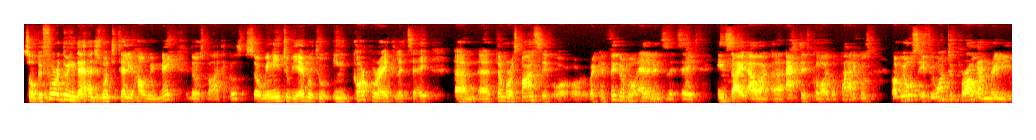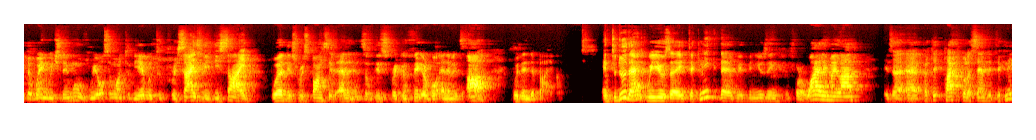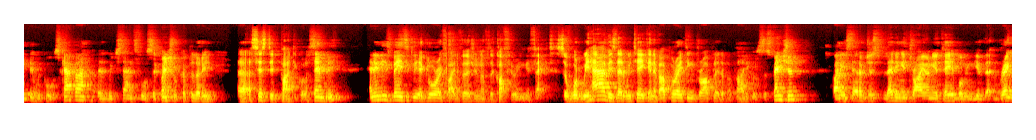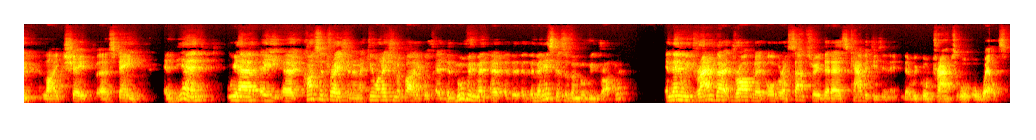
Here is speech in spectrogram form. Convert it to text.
So before doing that, I just want to tell you how we make those particles. So we need to be able to incorporate, let's say, um, uh, thermoresponsive or, or reconfigurable elements, let's say, inside our uh, active colloidal particles but we also, if we want to program really the way in which they move, we also want to be able to precisely decide where these responsive elements of these reconfigurable elements are within the particle. And to do that, we use a technique that we've been using for a while in my lab. is a, a particle assembly technique that we call SCAPA, uh, which stands for Sequential Capillary uh, Assisted Particle Assembly. And it is basically a glorified version of the coffee ring effect. So what we have is that we take an evaporating droplet of a particle suspension, but instead of just letting it dry on your table and give that ring-like shape uh, stain at the end, we have a, a, concentration and accumulation of particles at the moving at the, at the meniscus of a moving droplet. And then we drag that droplet over a substrate that has cavities in it that we call traps or, or wells.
